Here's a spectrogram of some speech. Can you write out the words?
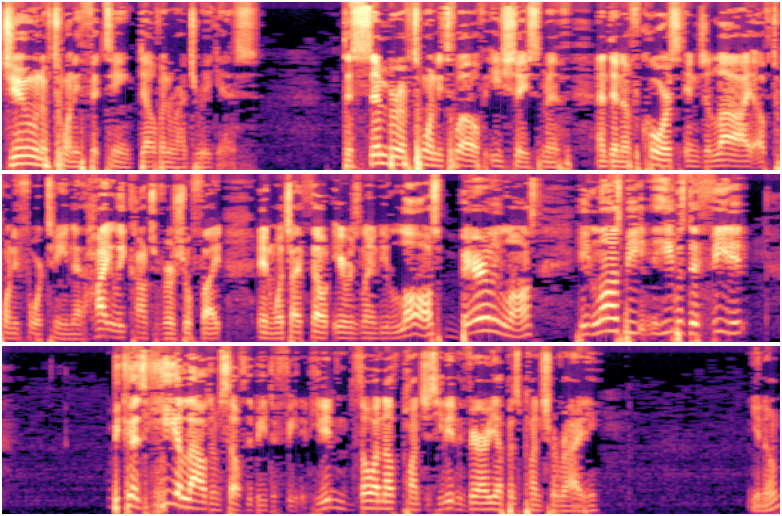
June of 2015, Delvin Rodriguez. December of 2012, Ishe Smith, and then of course in July of 2014, that highly controversial fight in which I felt Erislandy lost, barely lost. He lost. He, he was defeated because he allowed himself to be defeated. He didn't throw enough punches. He didn't vary up his punch variety. You know,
